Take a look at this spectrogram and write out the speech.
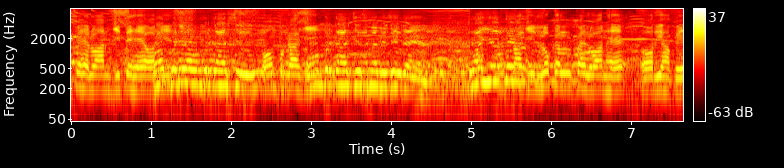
पहलवान जीते हैं और ये बढ़िया ओम प्रकाश जी। ओम प्रकाश जी। ओम प्रकाश जी इसमें विजयी रहे हैं। तो आइए प्रकाश जी लोकल पहलवान है और यहाँ पे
